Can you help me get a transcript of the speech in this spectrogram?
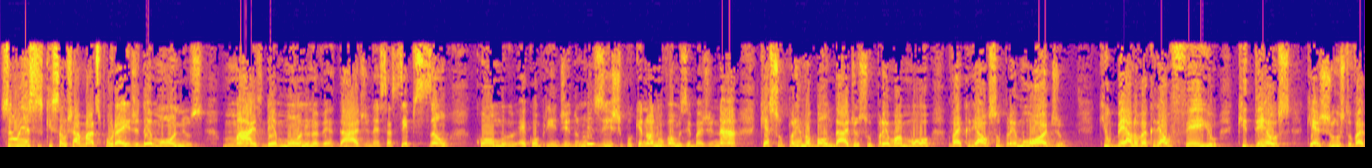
são esses que são chamados por aí de demônios. Mas demônio, na verdade, nessa acepção como é compreendido, não existe, porque nós não vamos imaginar que a suprema bondade, o supremo amor, vai criar o supremo ódio. Que o belo vai criar o feio, que Deus, que é justo, vai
